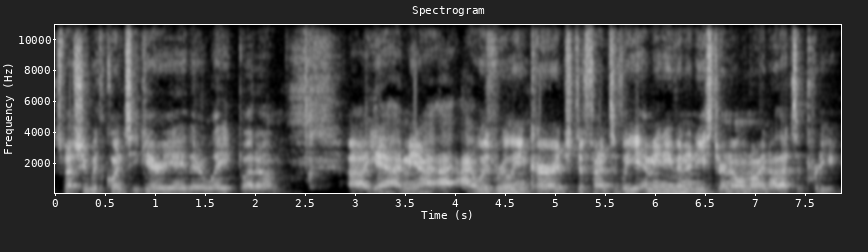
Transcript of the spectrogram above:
especially with Quincy Guerrier there late. But um, uh, yeah, I mean, I, I- was really encouraged defensively. I mean, even in Eastern Illinois, now that's a pretty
